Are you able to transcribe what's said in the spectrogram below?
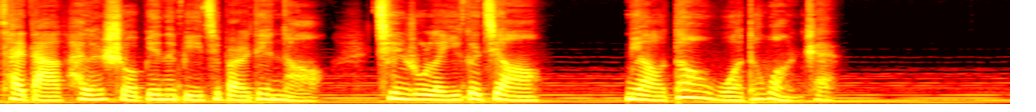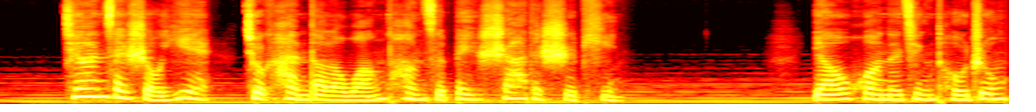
才打开了手边的笔记本电脑。进入了一个叫“秒到我”的网站。江安在首页就看到了王胖子被杀的视频，摇晃的镜头中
